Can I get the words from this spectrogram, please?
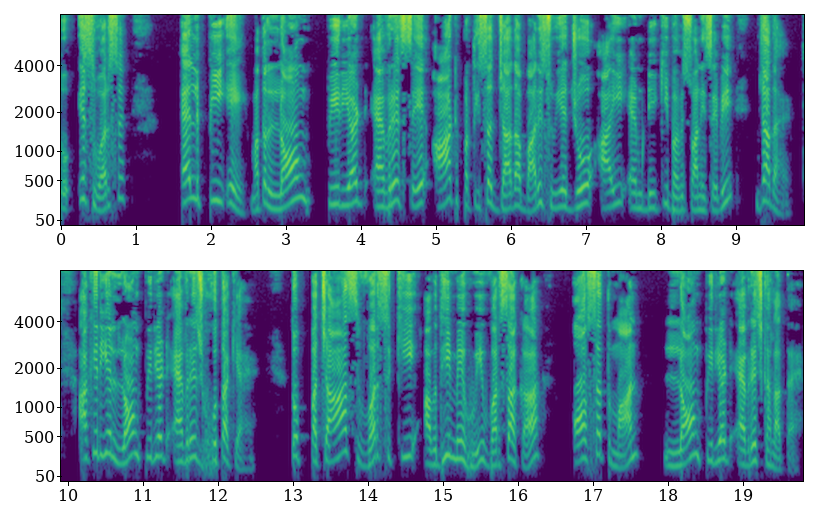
तो इस वर्ष एलपीए मतलब लॉन्ग पीरियड एवरेज से 8 प्रतिशत ज़्यादा बारिश हुई है, जो आईएमडी की भविष्यवाणी से भी ज़्यादा है। आखिर ये लॉन्ग पीरियड एवरेज होता क्या है? तो 50 वर्ष की अवधि में हुई वर्षा का औसत मान लॉन्ग पीरियड एवरेज कहलाता है।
